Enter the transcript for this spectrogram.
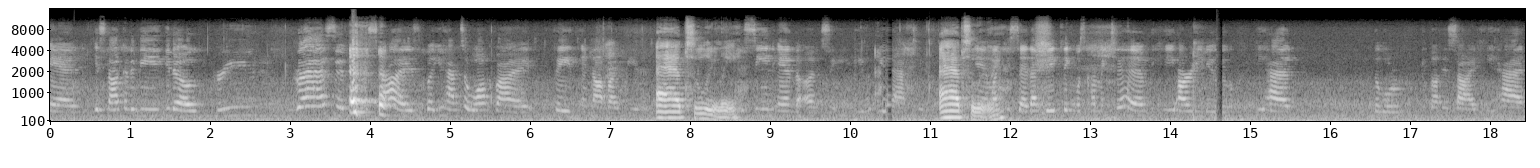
And it's not going to be, you know, grass and skies, but you have to walk by faith and not by fear. Absolutely. The seen and the unseen. You, you have to. Absolutely. And like you said, that big thing was coming to him. He already knew he had the Lord on his side. He had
